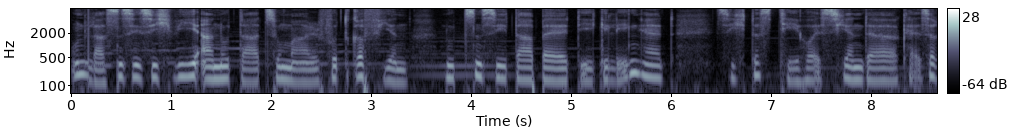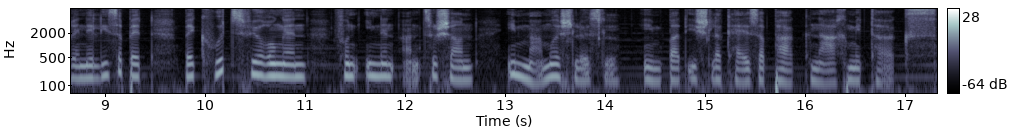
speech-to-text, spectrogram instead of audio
und lassen Sie sich wie anno dazu mal fotografieren. Nutzen Sie dabei die Gelegenheit, sich das Teehäuschen der Kaiserin Elisabeth bei Kurzführungen von innen anzuschauen im Marmorschlössl im Bad Ischler Kaiserpark nachmittags.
